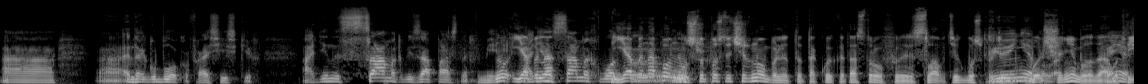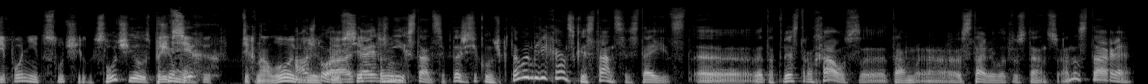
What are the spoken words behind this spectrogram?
а, а, энергоблоков российских, один из самых безопасных в мире. Ну, я бы один на- из самых вот, Я бы э, напомнил, лучших. что после Чернобыля-то такой катастрофы, слава тебе, Господи, не больше было. не было. Да, вот в Конечно. Японии это случилось. случилось. При Почему? всех их технологиях, А что, при а всех... это же не их станция. Подожди секундочку. Там американская станция стоит. Э, Этот Вестернхаус э, там ставил эту станцию. Она старая.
